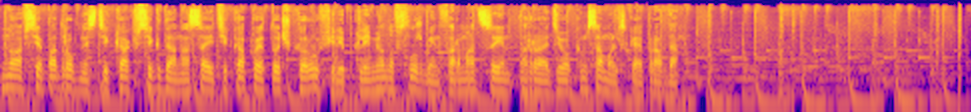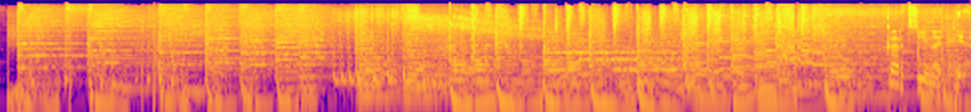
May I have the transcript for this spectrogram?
Ну а все подробности, как всегда, на сайте kp.ru Филипп Клеменов, служба информации, радио «Комсомольская правда». Картина дня.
